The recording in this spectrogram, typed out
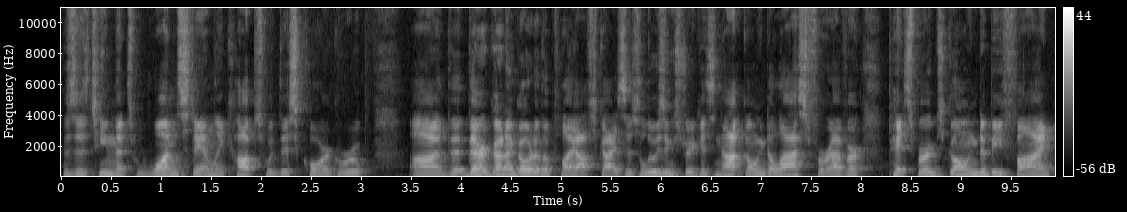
This is a team that's won Stanley Cups with this core group. Uh, they're going to go to the playoffs, guys. This losing streak is not going to last forever. Pittsburgh's going to be fine,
